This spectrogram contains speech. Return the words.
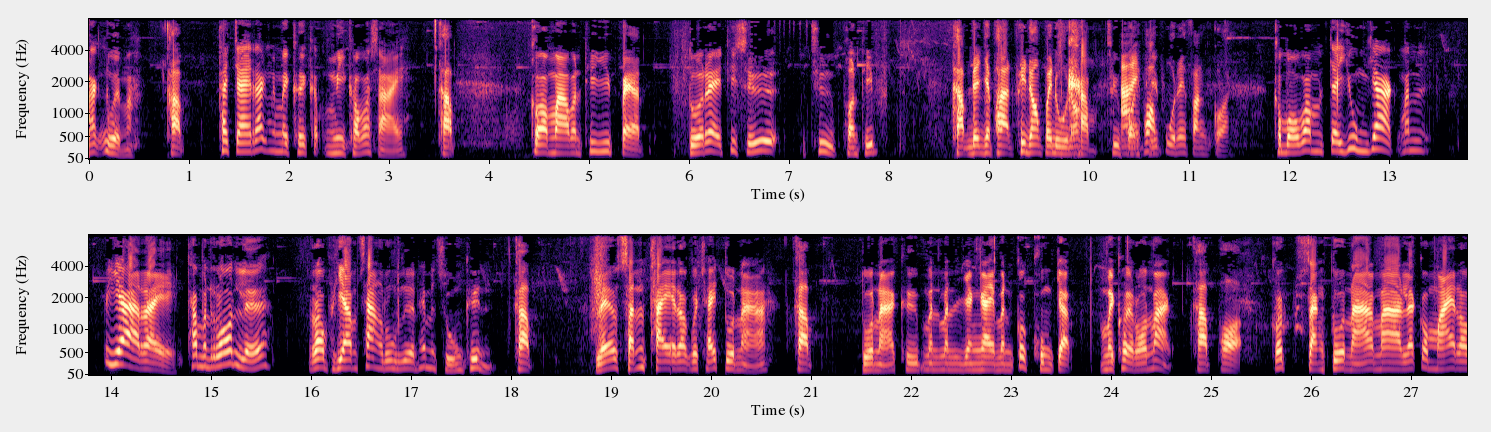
รักด้วยมาครับ ถ้าใจรักนี่ไม่เคยมีคำว่าสายครับ ก็มาวันที่28ตัวแรกที่ซื้อชื่อพรทิพย์ครับเดี๋ยวจะพาพี่น้องไปดูเนาะครับชื่อให้พรพ่อทิพย์พูดให้ฟังก่อน เขาบอกว่ามันจะยุ่งยากมันไม่ยากอะไร ถ้ามันร้อนเหรอเราพยายามสร้างโรงเรือนให้มันสูงขึ้นครับ แล้วสันไทยเราก็ใช้ตัวหนาครับ ตัวหนาคือมันมันยังไงมันก็คงจะไม่ค่อยร้อนมากครับพ่อก็สั่งตัวหนามาแล้วก็ไม้เรา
